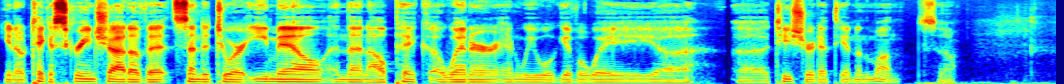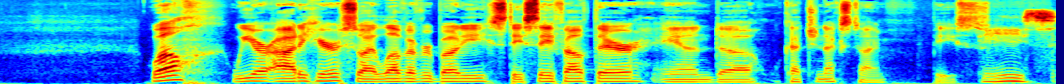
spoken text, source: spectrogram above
you know, take a screenshot of it, send it to our email, and then I'll pick a winner, and we will give away uh, a T-shirt at the end of the month. So. Well, we are out of here. So I love everybody. Stay safe out there, and uh, we'll catch you next time. Peace. Peace.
